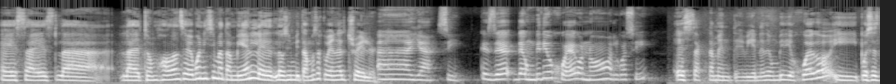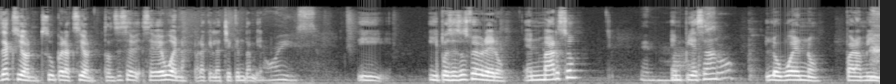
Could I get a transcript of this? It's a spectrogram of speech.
Esa es la, la de Tom Holland, se ve buenísima también. Le- los invitamos a que vean el trailer. Ah, ya, sí. Que es de, de un videojuego, ¿no? Algo así. Exactamente, viene de un videojuego y pues es de acción, super acción. Entonces se, ve- se ve buena para que la chequen también. Nice. Y, y pues eso es febrero. En marzo En empieza lo bueno para mí.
